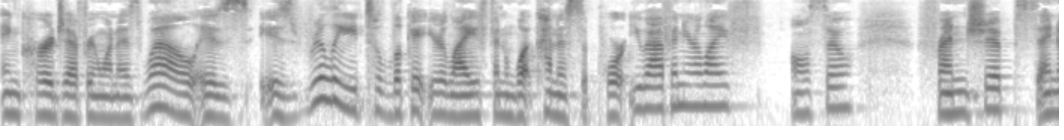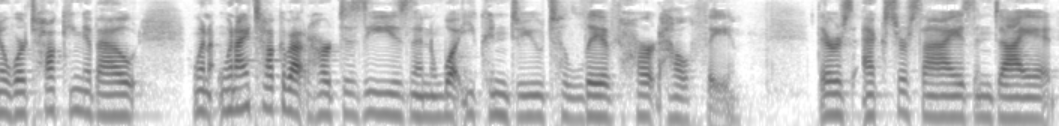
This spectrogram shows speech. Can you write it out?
encourage everyone as well is, is really to look at your life and what kind of support you have in your life also friendships. I know we're talking about, when, when I talk about heart disease and what you can do to live heart healthy, there's exercise and diet,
